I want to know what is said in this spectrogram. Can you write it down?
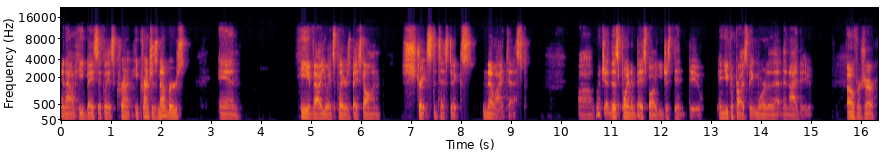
and how he basically is crunch he crunches numbers and he evaluates players based on straight statistics, no eye test uh, which at this point in baseball you just didn't do, and you can probably speak more to that than I do. oh for sure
